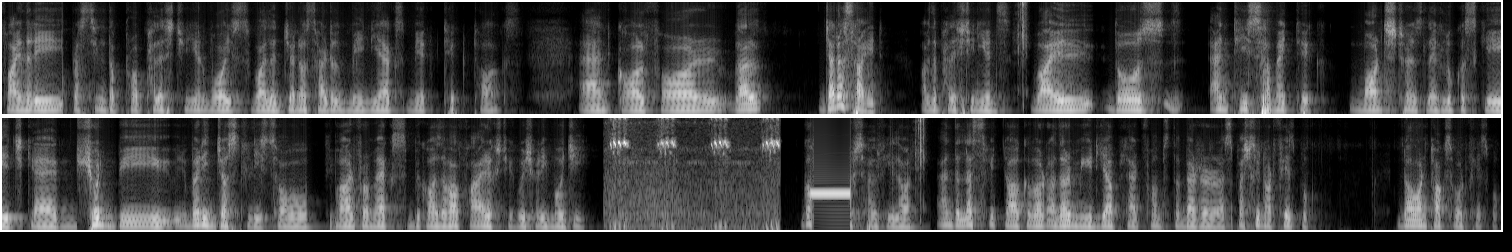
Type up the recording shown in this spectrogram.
Finally, pressing the pro Palestinian voice while the genocidal maniacs make TikToks and call for, well, genocide of the Palestinians, while those anti Semitic monsters like Lucas Cage can should be very justly so barred from X because of a fire extinguisher emoji. Go yourself, Elon. And the less we talk about other media platforms, the better, especially not Facebook. No one talks about Facebook.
